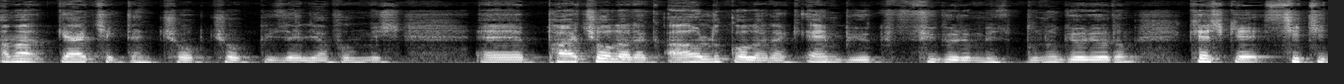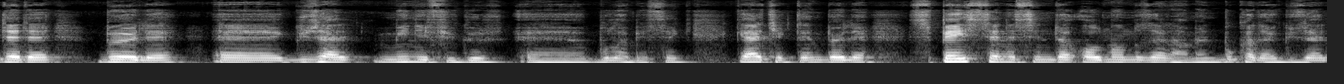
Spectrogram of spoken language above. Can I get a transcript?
Ama gerçekten çok çok güzel yapılmış. E, parça olarak, ağırlık olarak en büyük figürümüz bunu görüyorum. Keşke City'de de böyle e, güzel mini figür e, bulabilsek. Gerçekten böyle Space senesinde olmamıza rağmen bu kadar güzel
